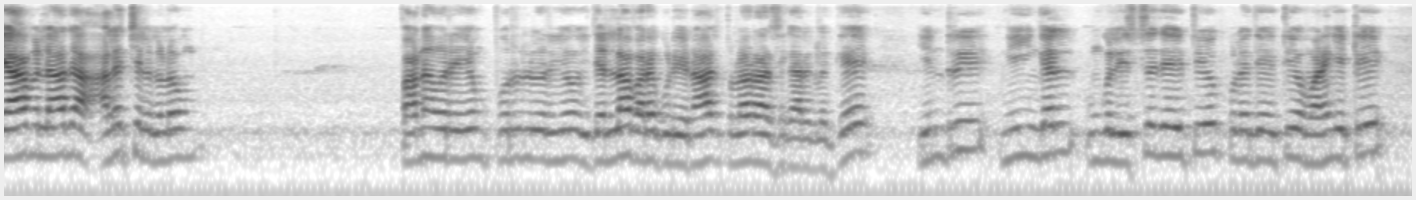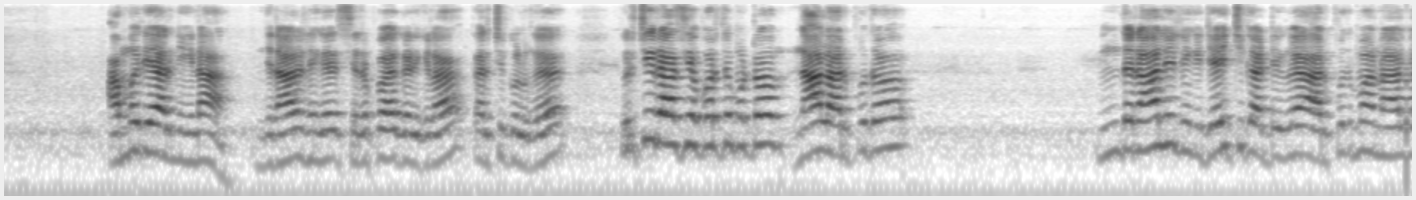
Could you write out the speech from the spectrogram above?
தேவையில்லாத அலைச்சல்களும் பண வரையும் பொருள் வரையும் இதெல்லாம் வரக்கூடிய நாள் துளராசிக்காரர்களுக்கு இன்று நீங்கள் உங்கள் இஷ்ட தெய்வத்தையோ குல தெய்வத்தையோ வணங்கிட்டு அமைதியாக இருந்தீங்கன்னா இந்த நாளை நீங்கள் சிறப்பாக கழிக்கலாம். கரைச்சிக்கொள்ளுங்க விருச்சிக ராசியை பொறுத்த மட்டும் நாள் அற்புதம். இந்த நாளில் நீங்கள் ஜெயிச்சு காட்டுவீங்க அற்புதமான நாள்.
